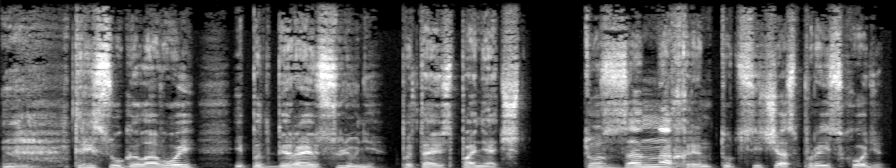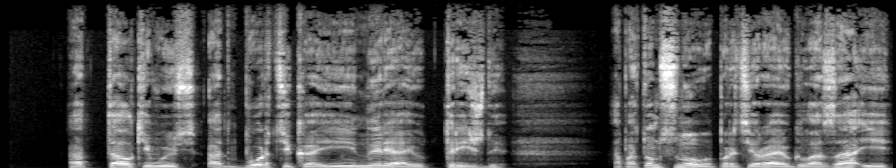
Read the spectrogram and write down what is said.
Трясу головой и подбираю слюни, пытаюсь понять, что за нахрен тут сейчас происходит. Отталкиваюсь от бортика и ныряю трижды, а потом снова протираю глаза и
